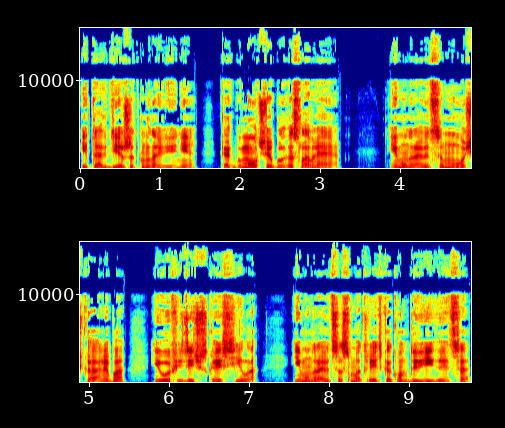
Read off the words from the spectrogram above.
и так держит мгновение, как бы молча благословляя. Ему нравится мощь Калеба, его физическая сила. Ему нравится смотреть, как он двигается,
